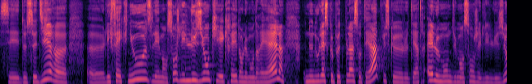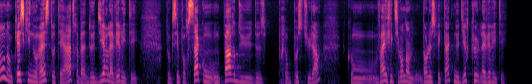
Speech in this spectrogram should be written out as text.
c'est de se dire euh, les fake news, les mensonges, l'illusion qui est créée dans le monde réel ne nous laisse que peu de place au théâtre, puisque le théâtre est le monde du mensonge et de l'illusion. Donc qu'est-ce qui nous reste au théâtre? Bah, De dire la vérité. Donc c'est pour ça qu'on part du, de ce postulat, qu'on va effectivement dans le spectacle ne dire que la vérité.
